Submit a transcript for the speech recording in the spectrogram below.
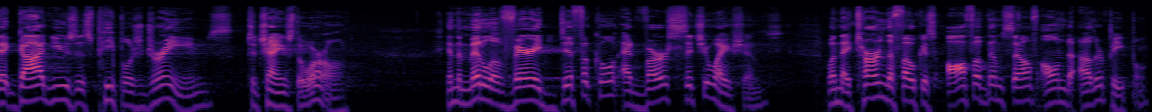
that God uses people's dreams to change the world. In the middle of very difficult, adverse situations, when they turn the focus off of themselves onto other people,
